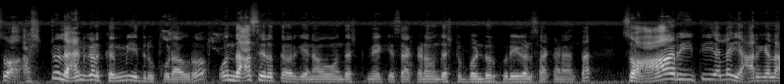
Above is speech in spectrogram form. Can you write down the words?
ಸೊ ಅಷ್ಟು ಲ್ಯಾಂಡ್ಗಳು ಕಮ್ಮಿ ಇದ್ದರೂ ಕೂಡ ಅವರು ಒಂದು ಆಸೆ ಇರುತ್ತೆ ಅವ್ರಿಗೆ, ನಾವು ಒಂದಷ್ಟು ಮೇಕೆ ಸಾಕೋಣ, ಒಂದಷ್ಟು ಬಂಡೂರು ಕುರಿಗಳು ಸಾಕೋಣ ಅಂತ. ಸೊ ಆ ರೀತಿ ಎಲ್ಲ ಯಾರಿಗೆಲ್ಲ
